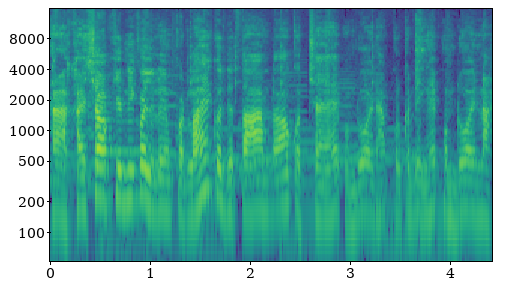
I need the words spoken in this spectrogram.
หากใครชอบคลิปนี้ก็อย่าลืมกดไลค์กดติดตามแล้วกดแชร์ให้ผมด้วยนะครับ กดกระดิ่งให้ผมด้วยนะ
